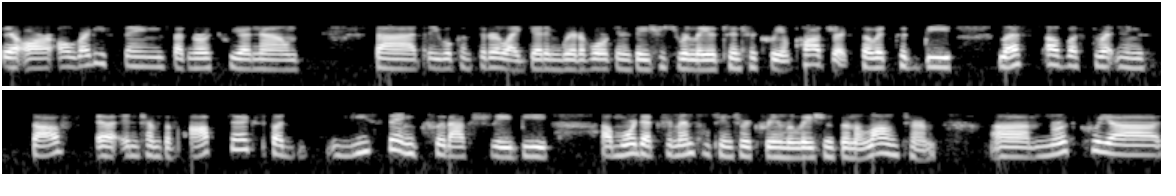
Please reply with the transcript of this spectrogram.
there are already things that North Korea announced that they will consider like getting rid of organizations related to inter-Korean projects. So it could be less of a threatening stuff uh, in terms of optics, but these things could actually be uh, more detrimental to inter-Korean relations in the long term. Um, North Korea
